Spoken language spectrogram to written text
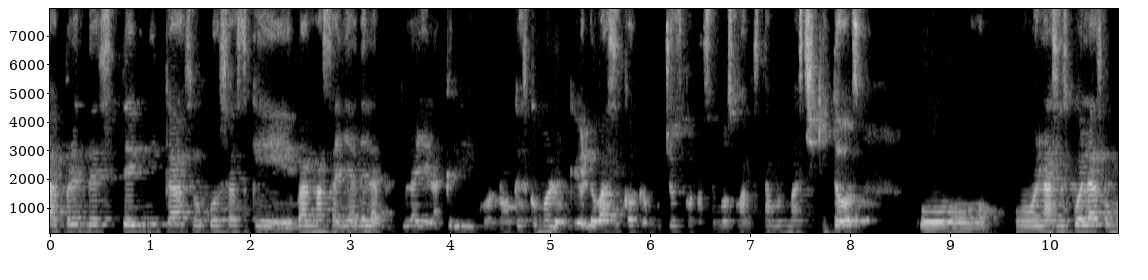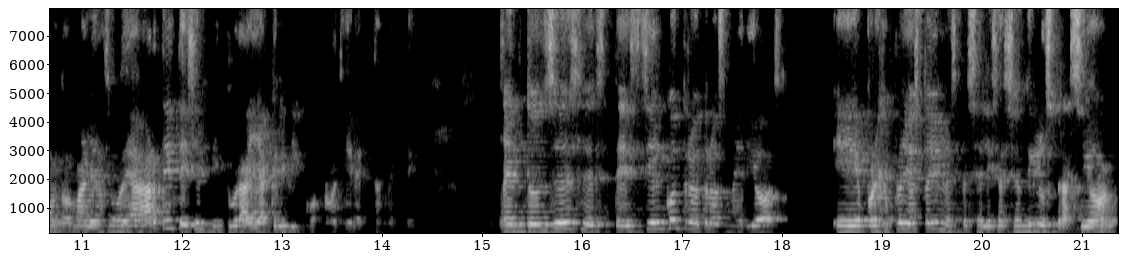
aprendes técnicas o cosas que van más allá de la pintura y el acrílico, ¿no? Que es como lo, que, lo básico que muchos conocemos cuando estamos más chiquitos o, o en las escuelas como normales, de arte te dicen pintura y acrílico, ¿no? Directamente. Entonces, este, sí encontré otros medios. Eh, por ejemplo, yo estoy en la especialización de ilustración,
